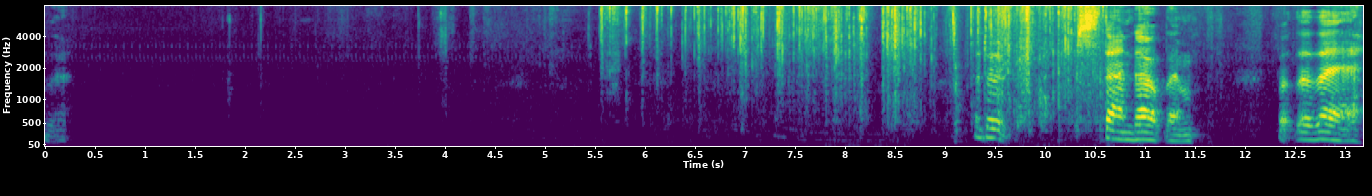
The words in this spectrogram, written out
there. I don't stand out them, but they're there.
